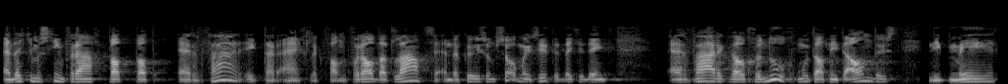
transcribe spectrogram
En dat je misschien vraagt, wat, wat ervaar ik daar eigenlijk van? Vooral dat laatste. En daar kun je soms zo mee zitten dat je denkt, ervaar ik wel genoeg? Moet dat niet anders? Niet meer?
